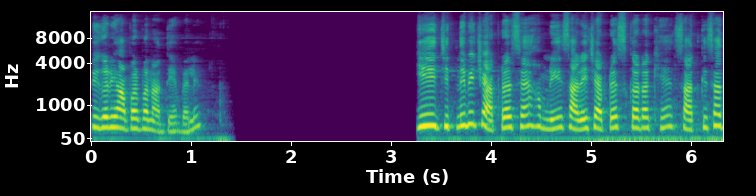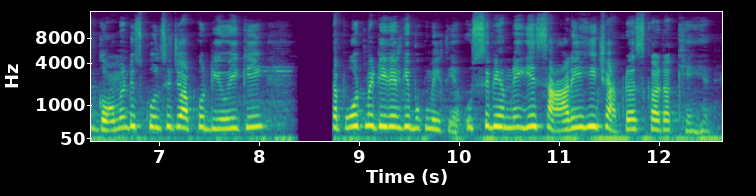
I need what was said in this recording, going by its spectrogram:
फिगर यहाँ पर बनाते हैं पहले। ये जितने भी चैप्टर्स हैं, हमने सारे चैप्टर्स कर रखे हैं। साथ के साथ गवर्नमेंट स्कूल से जो आपको डी की सपोर्ट मटेरियल की बुक मिलती है, उससे भी हमने ये सारे ही चैप्टर्स कर रखे हैं।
